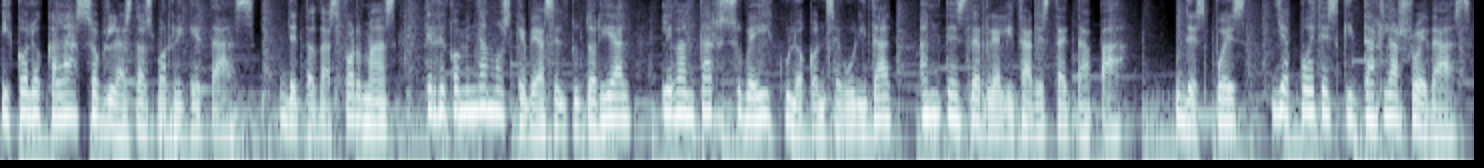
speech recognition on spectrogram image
y colócala sobre las dos borriquetas. De todas formas, te recomendamos que veas el tutorial Levantar su vehículo con seguridad antes de realizar esta etapa. Después ya puedes quitar las ruedas.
